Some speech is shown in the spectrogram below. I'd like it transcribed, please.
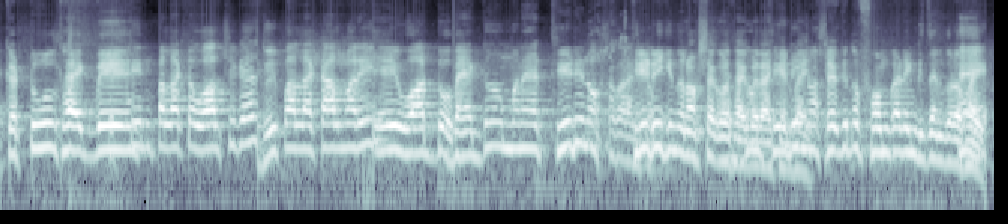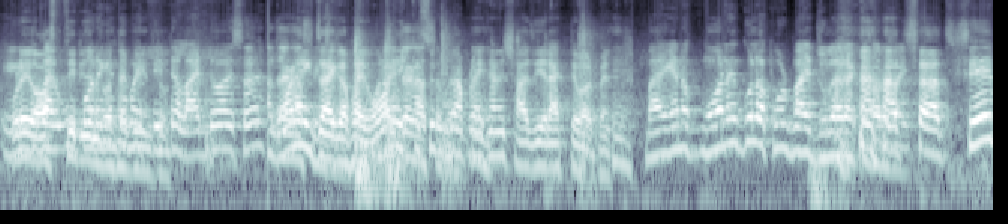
একটা টুল থাকবে। তিন পাল্লা একটা ওয়াল সুকেস দুই পাল্লা একটা আলমারি এই ওয়ার্ডরোব একদম মানে 3D নকশা করা 3D কিন্তু নকশা করা থাকবে 3D ভাই। এটা কিন্তু ফোম কাটিং ডিজাইন করা ভাই। হ্যাঁ, পুরো অস্থির ডিজাইন করা থাকবে। তিনটা লাইট দেওয়া আছে। অনেক জায়গা ভাই অনেক কিছু কিন্তু আপনারা এখানে সাজিয়ে রাখতে পারবেন। ভাই এখানে অনেকগুলো কোট ভাই ঝুলাই রাখতে পারো ভাই। আচ্ছা, আচ্ছা। সেম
